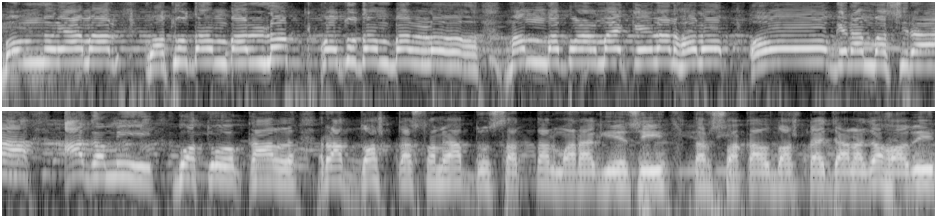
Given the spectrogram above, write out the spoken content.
বন্ধুরে আমার, কত দাম বাড়লো, কত দাম বাড়লো। মান্দা পড়ার মাইকে এলান হলো। ও গ্রামবাসীরা, আগামী গতকাল রাত দশটার সময় আব্দুল সাত্তার মারা গিয়েছি। তার সকাল দশটায় জানাজা হবে।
